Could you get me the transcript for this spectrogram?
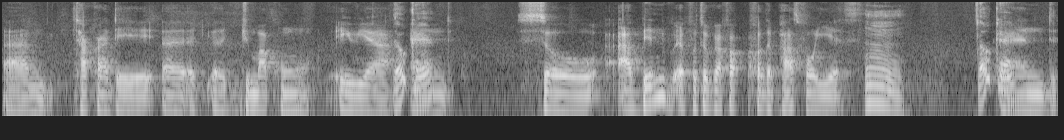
um, Takoradi, uh, uh, Jumakon area. Okay. And so I've been a photographer for the past four years. Mm. Okay. And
